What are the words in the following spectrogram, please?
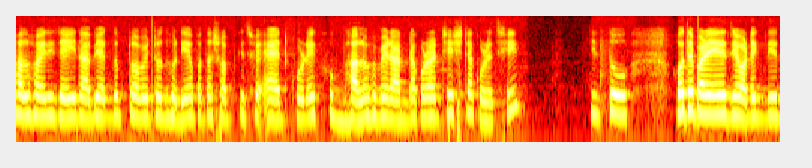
ভালো হয়নি জানি না। আমি একদম টমেটো, ধনিয়া পাতা সব কিছু অ্যাড করে খুব ভালোভাবে রান্না করার চেষ্টা করেছি। কিন্তু হতে পারে যে অনেক দিন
